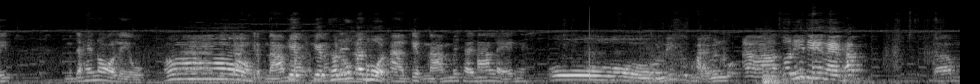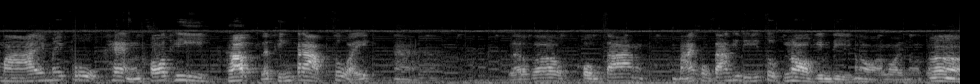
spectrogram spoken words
ลิตร มันจะให้หน่อเร็วอ๋ออ่าคือการเก็บน้ำเก็บเก็บทะลุกันหมด อ่าเก็บน้ำไม่ใช้หน้าแรงไงๆ โอ้ นี่คือไผ่มันอ่าตัวนี้ดียังไงครับ ก็ไม้ไม่ผุแข็งข้อที่ ครับ และทิ้งกราบสวย อ่า แล้วก็โครงสร้างไม้โครงสร้างที่ดีที่สุดหน่อกินดีหน่ออร่อยหน่ออ่า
